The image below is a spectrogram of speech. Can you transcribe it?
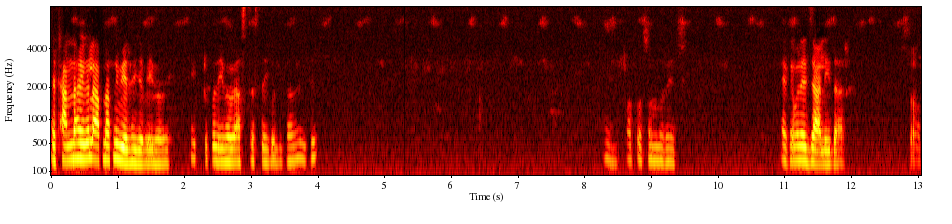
ঠান্ডা হয়ে গেলে আপনা আপনি বের হয়ে যাবে এইভাবে। একটু করে এইভাবে আস্তে আস্তে এগিয়ে দিতে হবে যে। কত সুন্দর হয়েছে। একেবারে জালিদার। সব।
